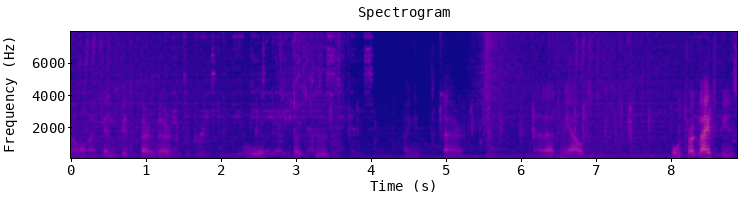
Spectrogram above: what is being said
No, I can't get further. Oh, that's good. I need air. Let me out. Ultra glide fins.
